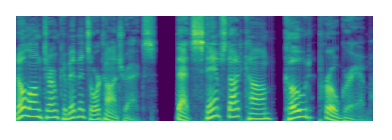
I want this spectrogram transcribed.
No long term commitments or contracts. That's Stamps.com code PROGRAM.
